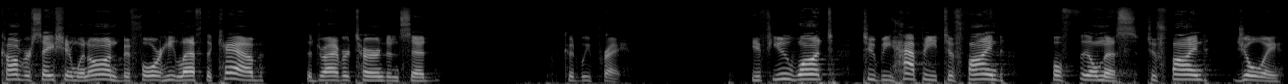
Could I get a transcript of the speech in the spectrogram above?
conversation went on before he left the cab, the driver turned and said, Could we pray? If you want to be happy, to find fulfillment, to find joy,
